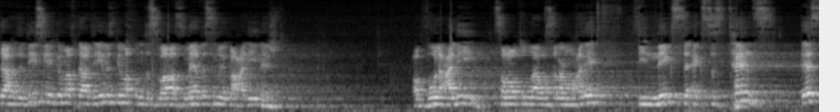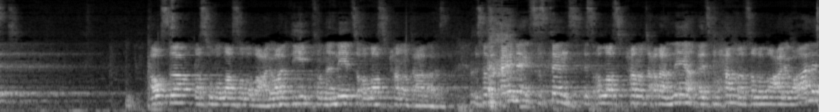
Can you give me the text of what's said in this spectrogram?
da hat er dies hier gemacht, da hat er jenes gemacht und das war's. Mehr wissen wir über Ali nicht. Obwohl Ali, sallallahu alayhi, die nächste Existenz ist, außer Rasulullah sallallahu alaihi die von der Nähe zu Allah subhanahu wa ta'ala ist. Es hat keine Existenz, ist Allah subhanahu wa ta'ala näher als Muhammad sallallahu alaihi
